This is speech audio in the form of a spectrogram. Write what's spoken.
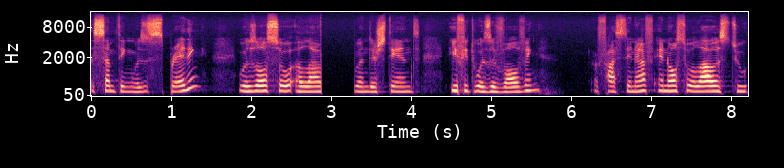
something was spreading. It was also allowed to understand if it was evolving fast enough and also allow us to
